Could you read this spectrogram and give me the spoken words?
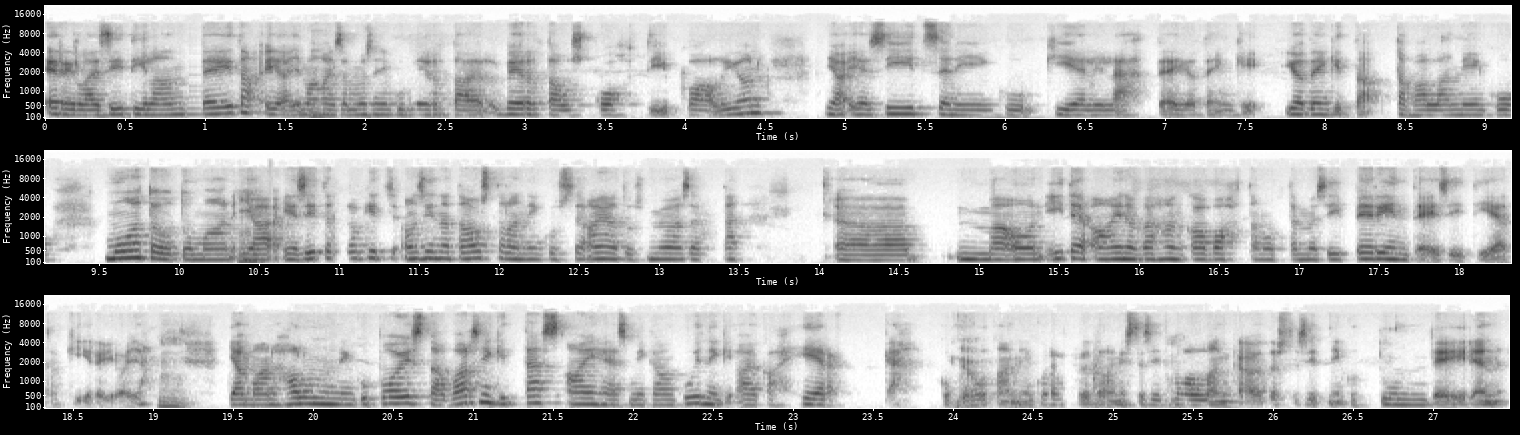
erilaisia tilanteita. Ja, ja mä haen semmoisia niin verta, vertauskohtia paljon. Ja, ja siitä se niin kuin kieli lähtee jotenkin, jotenkin ta, tavallaan niin kuin muotoutumaan. Mm-hmm. Ja, ja sitten toki on siinä taustalla niin kuin se ajatus myös, että mä oon itse aina vähän kavahtanut tämmöisiä perinteisiä tietokirjoja. Hmm. Ja mä oon halunnut niin kuin poistaa, varsinkin tässä aiheessa, mikä on kuitenkin aika herkkä, kun Joo. puhutaan niin kuin rekrytoinnista, sit hmm. vallankäytöstä, sit niin kuin tunteiden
